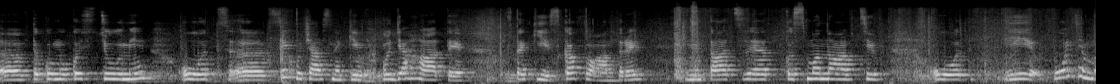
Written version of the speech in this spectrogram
е, в такому костюмі. От всіх учасників одягати в такі скафандри. Імітація космонавтів. От. І потім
